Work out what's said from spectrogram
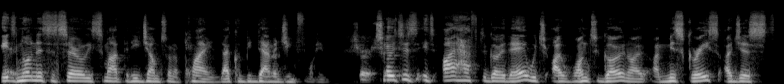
It's right. not necessarily smart that he jumps on a plane. That could be damaging for him. Sure. So it's just it's I have to go there, which I want to go, and I, I miss Greece. I just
